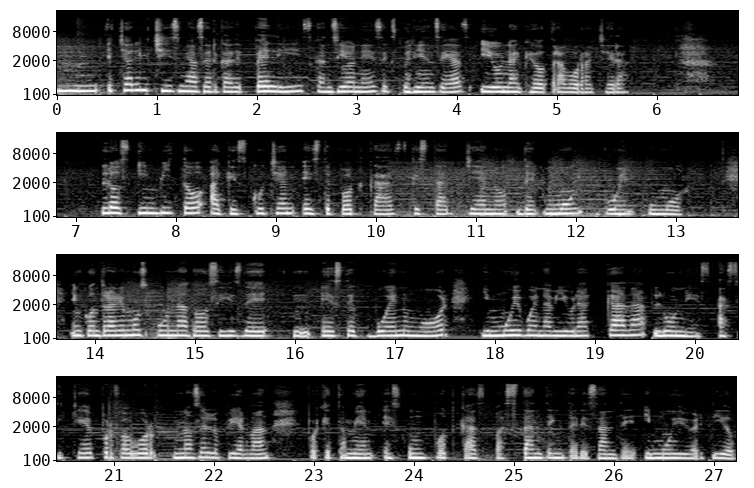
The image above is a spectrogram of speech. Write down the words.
mm, echar el chisme acerca de pelis, canciones, experiencias y una que otra borrachera. Los invito a que escuchen este podcast que está lleno de muy buen humor encontraremos una dosis de este buen humor y muy buena vibra cada lunes. Así que por favor no se lo pierdan porque también es un podcast bastante interesante y muy divertido.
